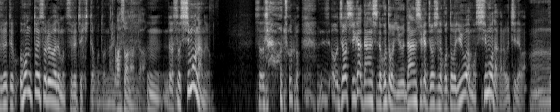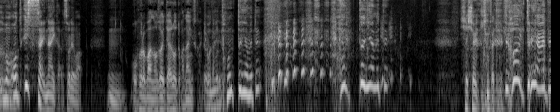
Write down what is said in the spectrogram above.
連れて、本当にそれはでも連れてきたことはない。あ、そうなんだ。うん。だから、そう、下なのよ。そう、男、女子が男子のことを言う、男子が女子のことを言うはもう下だから、うちでは。もう本当一切ないから、それは。お風呂場覗いてやろうとかないんですか兄弟で？本当にやめて。本当にやめて。思春期の時に。本当にやめて。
